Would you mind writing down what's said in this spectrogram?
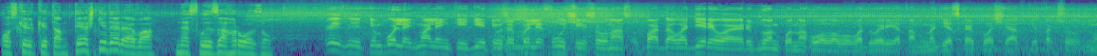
оскільки тамтешні дерева несли загрозу. жизни, тем более маленькие дети. Уже были случаи, что у нас падало дерево ребенку на голову во дворе, там, на детской площадке. Так что ну,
